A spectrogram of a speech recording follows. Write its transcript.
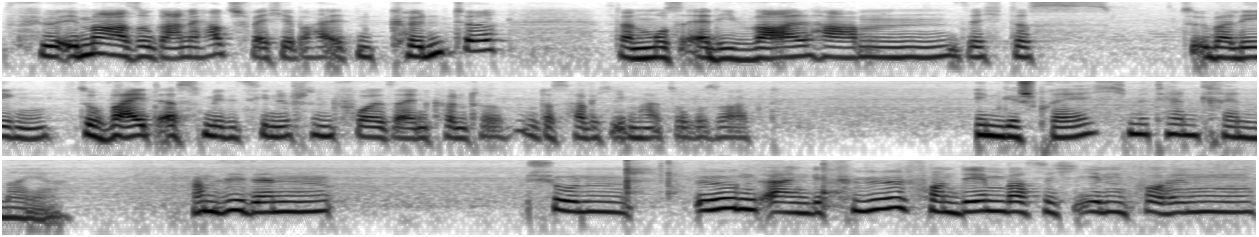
für immer sogar eine Herzschwäche behalten könnte, dann muss er die Wahl haben, sich das zu überlegen, soweit es medizinisch sinnvoll sein könnte. Und das habe ich ihm halt so gesagt. Im Gespräch mit Herrn Krennmeier. Haben Sie denn schon irgendein Gefühl von dem, was ich Ihnen vorhin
